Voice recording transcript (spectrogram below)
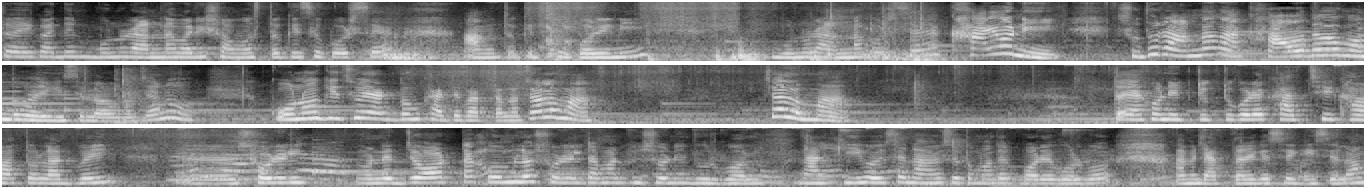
তো এই কদিন বুনু রান্নাবাড়ি সমস্ত কিছু করছে, আমি তো কিছু করিনি। বুনু রান্না করছে, খায়ও নি। শুধু রান্না না খাওয়া দাওয়া বন্ধ হয়ে গেছিল আমার, জানো? কোনো কিছু একদম খাইতে পারতাম না। চলো মা। চলো মা। তো এখন একটু একটু করে খাচ্ছি, খাওয়া তো লাগবেই। শরীর মানে জ্বরটা কমলেও শরীরটা আমার ভীষণই দুর্বল। আর কি হয়েছে না হয়েছে তোমাদের পরে বলব। আমি ডাক্তারের কাছে গিয়েছিলাম।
